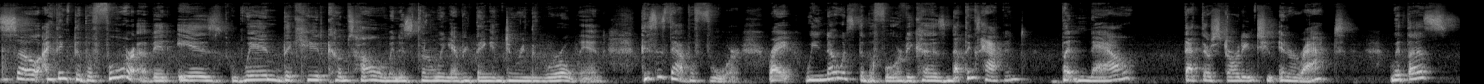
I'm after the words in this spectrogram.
So I think the before of it is when the kid comes home and is throwing everything and during the whirlwind. This is that before, right? We know it's the before because nothing's happened, but now that they're starting to interact, with us,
